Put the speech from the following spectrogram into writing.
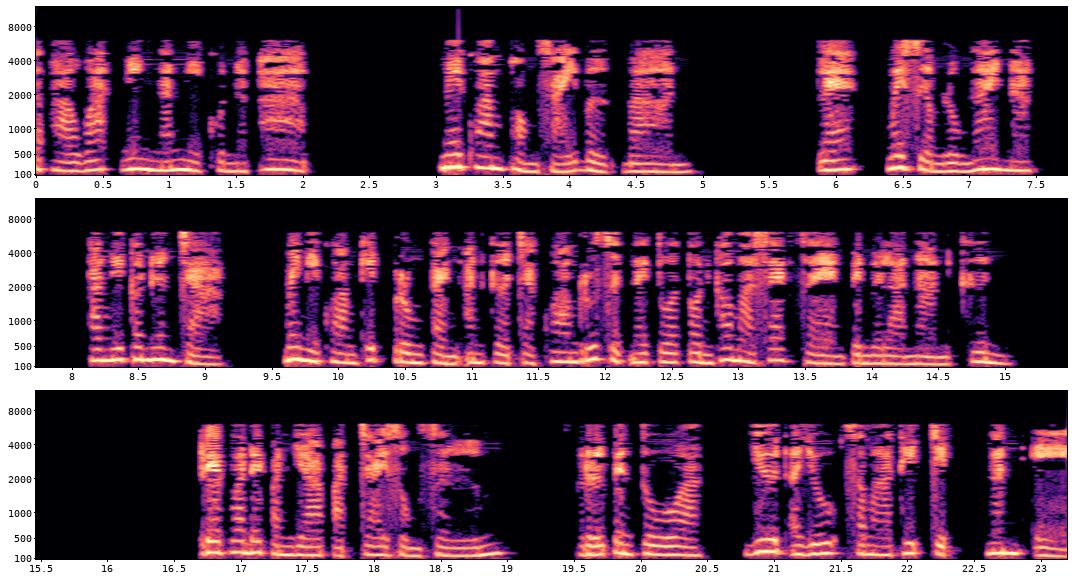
สภาวะนิ่งนั้นมีคุณภาพ มีความผ่องใสเบิกบาน และไม่เสื่อมลงง่ายนัก ทั้งนี้ก็เนื่องจาก ไม่มีความคิดปรุงแต่งอันเกิดจากความรู้สึกในตัวตนเข้ามาแทรกแซงเป็นเวลานานขึ้น เรียกว่าได้ปัญญาปัจจัยส่งเสริม หรือเป็นตัวยืดอายุสมาธิจิตนั่นเอง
